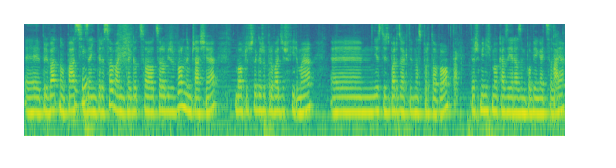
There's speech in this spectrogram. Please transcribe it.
e, prywatną, pasji, mhm. zainteresowań, tego, co, co robisz w wolnym czasie, bo oprócz tego, że prowadzisz firmę, jesteś bardzo aktywna sportowo. Tak. Też mieliśmy okazję razem pobiegać sobie. Tak.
